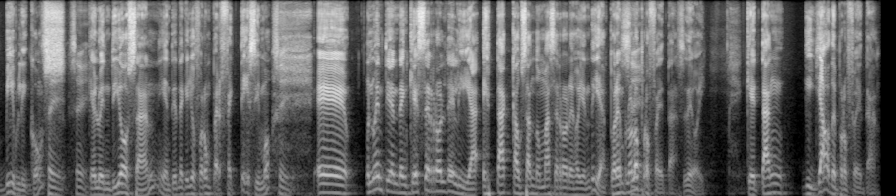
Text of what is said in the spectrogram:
bíblicos, Sí, sí. que lo endiosan y entiende que ellos fueron perfectísimos, Sí. eh, no entienden que ese error de Elías está causando más errores hoy en día. Por ejemplo, los profetas de hoy, que están guillados de profeta,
